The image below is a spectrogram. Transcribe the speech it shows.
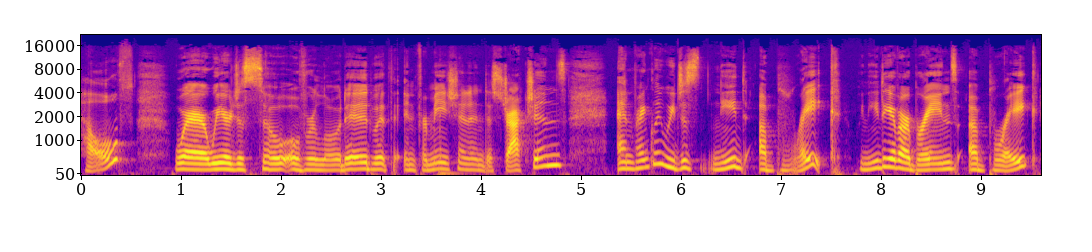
health, where we are just so overloaded with information and distractions. And frankly, we just need a break. We need to give our brains a break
